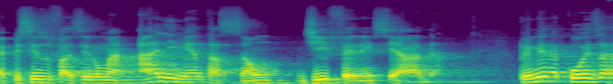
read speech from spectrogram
É preciso fazer uma alimentação diferenciada. Primeira coisa,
